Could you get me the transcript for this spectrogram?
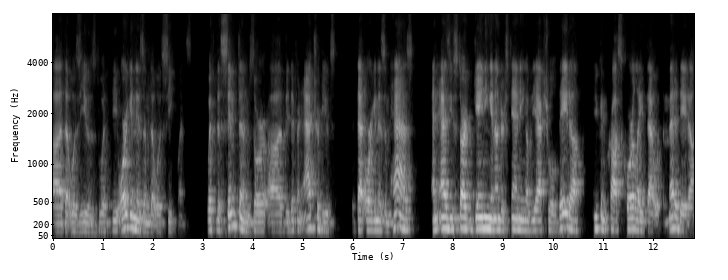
uh, that was used, with the organism that was sequenced, with the symptoms or uh, the different attributes that that organism has. And as you start gaining an understanding of the actual data, you can cross correlate that with the metadata.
